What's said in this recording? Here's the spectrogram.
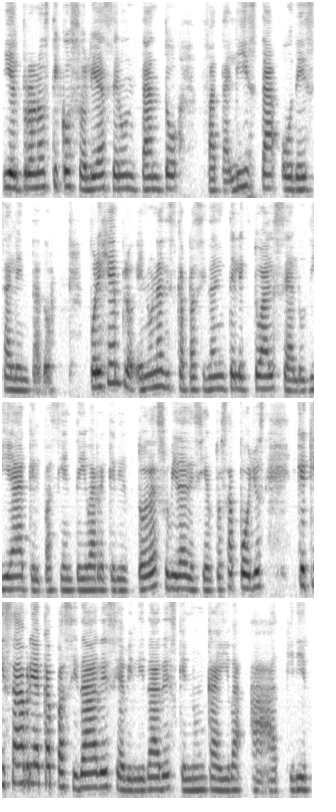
y el pronóstico solía ser un tanto fatalista o desalentador. Por ejemplo, en una discapacidad intelectual se aludía a que el paciente iba a requerir toda su vida de ciertos apoyos que quizá habría capacidades y habilidades que nunca iba a adquirir,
